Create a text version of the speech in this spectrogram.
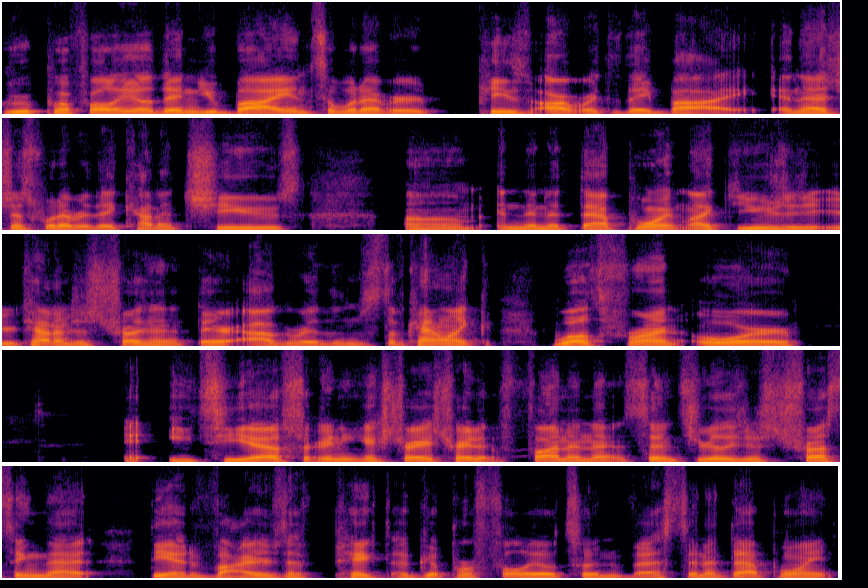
group portfolio then you buy into whatever piece of artwork that they buy and that's just whatever they kind of choose um and then at that point like usually you're kind of just trusting that their algorithms stuff kind of like wealthfront or ETFs or any exchange traded fund in that sense, you're really just trusting that the advisors have picked a good portfolio to invest in at that point.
